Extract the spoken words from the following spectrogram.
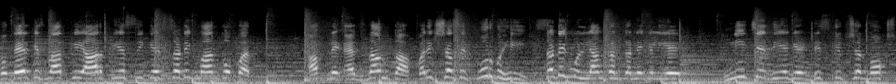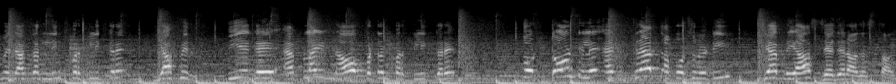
तो देर किस बात की आरपीएससी के सटीक मानकों पर अपने एग्ज़ाम का परीक्षा से पूर्व ही सटीक मूल्यांकन करने के लिए नीचे दिए गए डिस्क्रिप्शन बॉक्स में जाकर लिंक पर क्लिक करें या फिर दिए गए अप्लाई नाउ बटन पर क्लिक करें। तो don't delay and grab the opportunity जय प्रयास, जय जय राजस्थान।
